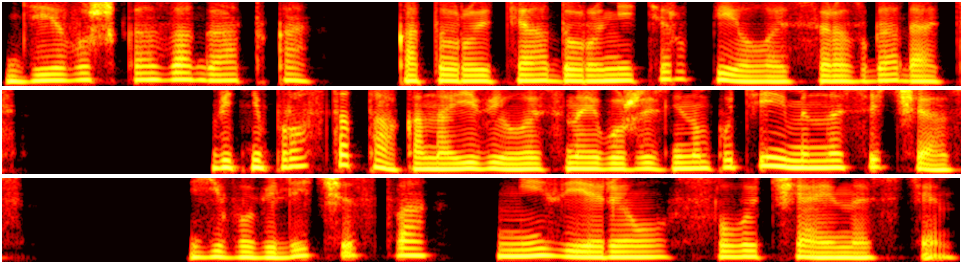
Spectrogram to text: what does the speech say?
Девушка-загадка, которую Теодору не терпелось разгадать. Ведь не просто так она явилась на его жизненном пути именно сейчас. Его Величество не верил в случайности.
